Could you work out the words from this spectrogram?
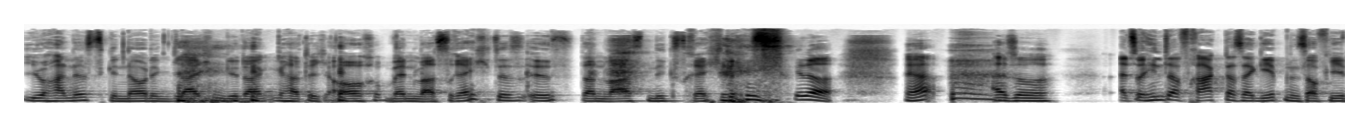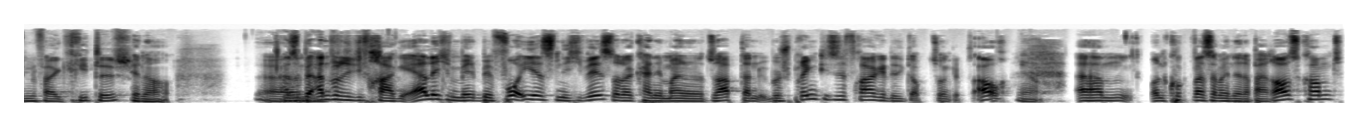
Johannes, genau den gleichen Gedanken hatte ich auch. Wenn was Rechtes ist, dann war es nichts Rechtes. genau. Ja, also, Also hinterfragt das Ergebnis auf jeden Fall kritisch. genau. Also Ähm, beantwortet die Frage ehrlich und wenn, bevor ihr es nicht wisst oder keine Meinung dazu habt, dann überspringt diese Frage, die Option gibt's auch Ja. ähm, und guckt, was am Ende dabei rauskommt.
